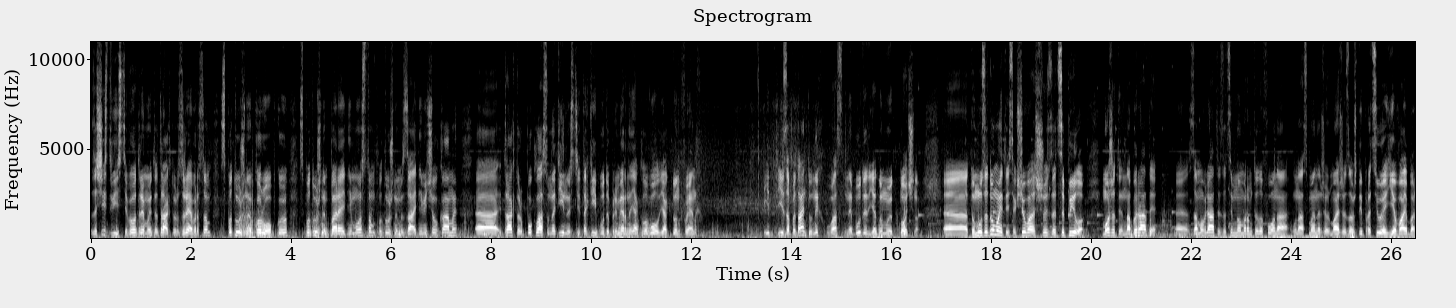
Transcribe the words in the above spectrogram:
за 6200 ви отримуєте трактор з реверсом, з потужною коробкою, з потужним переднім мостом, потужними задніми чолками. Трактор по класу надійності такий буде примерно як Ловол, як Донфенг. І, і запитань до них у вас не буде, я думаю, точно. Е, тому задумайтесь, якщо вас щось зацепило, можете набирати, е, замовляти за цим номером телефона. У нас менеджер майже завжди працює, є Viber.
